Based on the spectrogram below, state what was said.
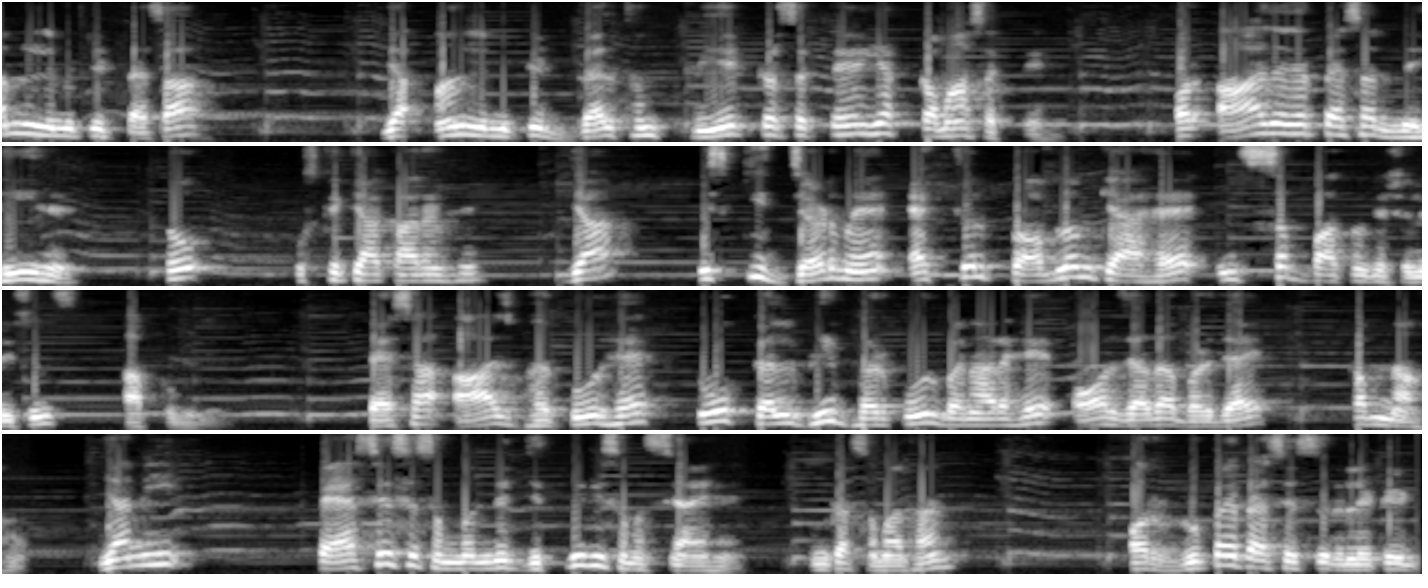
अनलिमिटेड पैसा या अनलिमिटेड वेल्थ हम क्रिएट कर सकते हैं या कमा सकते हैं। और आज अगर पैसा नहीं है तो उसके क्या कारण है? या इसकी जड़ में एक्चुअल प्रॉब्लम क्या है? इन सब बातों के सोल्यूशंस आपको मिलेंगे। पैसा आज भरपूर है तो वो कल भी भरपूर बना रहे और ज़्यादा बढ़ जाए, कम ना हो। यानी पैसे से संबंधित जितनी भी समस्याएँ हैं, उनका समाधान और रुपए पैसे से रिलेटेड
